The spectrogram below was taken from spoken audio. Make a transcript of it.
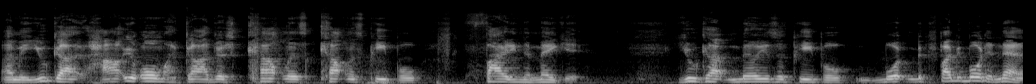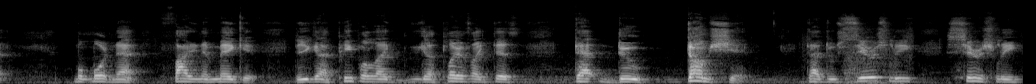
I mean, you got how? Oh my God! There's countless, countless people fighting to make it. You got millions of people, more, probably more than that, but more than that, fighting to make it. Do you got people like you got players like this that do dumb shit, that do seriously, seriously,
